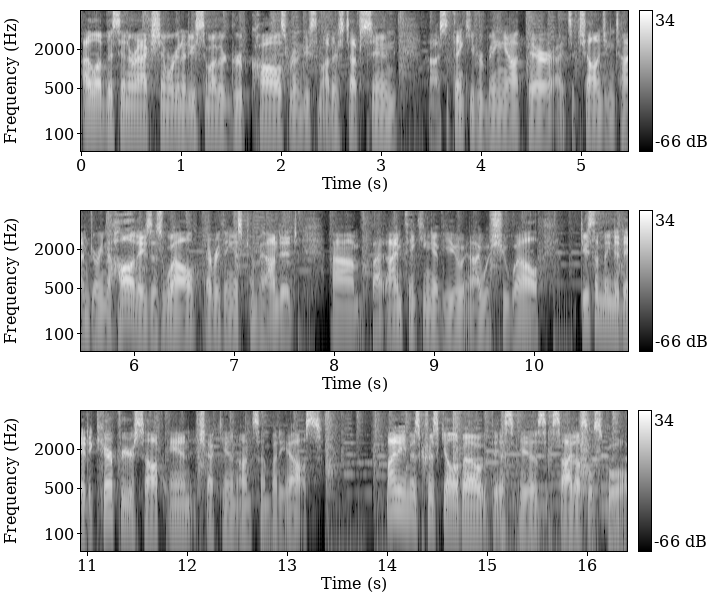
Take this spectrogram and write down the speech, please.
I love this interaction. We're going to do some other group calls. We're going to do some other stuff soon. Uh, so thank you for being out there. It's a challenging time during the holidays as well. Everything is compounded. Um, but I'm thinking of you and I wish you well. Do something today to care for yourself and check in on somebody else. My name is Chris Guillebeau. This is Side Hustle School.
